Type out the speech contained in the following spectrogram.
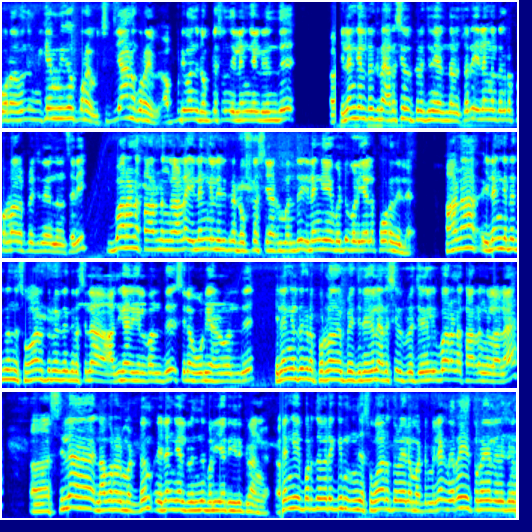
போறது வந்து மிக மிக குறைவு சித்தியான குறைவு. அப்படி வந்து டாக்டர்ஸ் வந்து இலங்கையிலிருந்து இலங்கையில் இருக்கிற அரசியல் பிரச்சனை இருந்தாலும் சரி இலங்கையில் இருக்கிற பொருளாதார பிரச்சனை இருந்தாலும் சரி இவ்வாறான காரணங்களால இலங்கையில் இருக்கிற டாக்டர்ஸ் யாரும் வந்து இலங்கையை விட்டு வழியால போறதில்லை. ஆனா இலங்கையில் இருக்கிற இந்த சுகாதாரத்துறையில் இருக்கிற சில அதிகாரிகள் வந்து சில ஊழியர்கள் வந்து இலங்கையில் இருக்கிற பொருளாதார பிரச்சனைகள் அரசியல் பிரச்சனைகள் இவ்வாறான காரணங்களால சில நபர்கள் மட்டும் இலங்கையில இருந்து வெளியேறி இருக்கிறாங்க. இலங்கையை பொறுத்த வரைக்கும் இந்த சுகாதாரத்துறையில மட்டுமில்லை நிறைய துறையில் இருக்கிற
